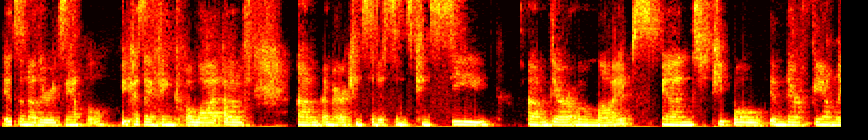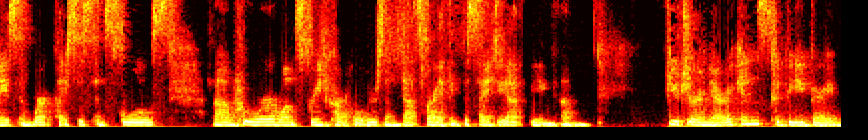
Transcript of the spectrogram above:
is another example because I think a lot of um, American citizens can see um, their own lives and people in their families and workplaces and schools um, who were once green card holders. And that's where I think this idea of being um, future Americans could be very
